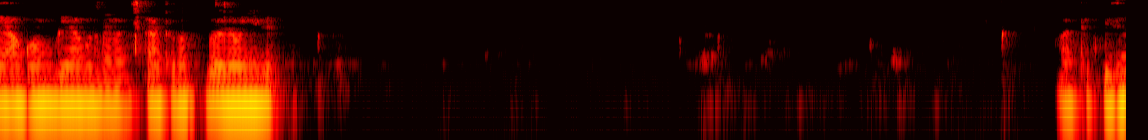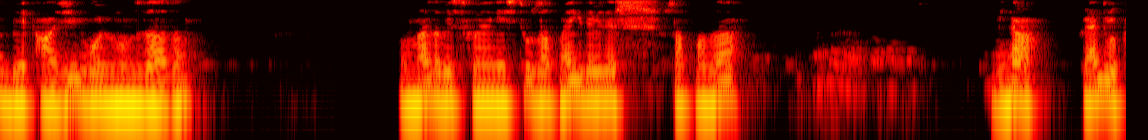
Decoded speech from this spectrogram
Guyagon, Guyagon'u hemen çıkartalım. Böyle oyuncu Artık bizim bir acil bir gol bulmamız lazım. Onlar da 1-0 öne geçti. Uzatmaya gidebilir. Uzatmada Mina Brandrup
